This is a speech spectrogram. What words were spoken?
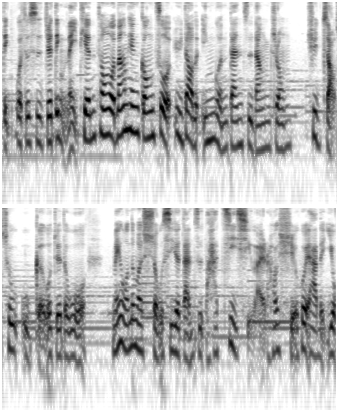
定，我就是决定每天从我当天工作遇到的英文单字当中去找出五个，我觉得我。没有那么熟悉的单词，把它记起来，然后学会它的用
